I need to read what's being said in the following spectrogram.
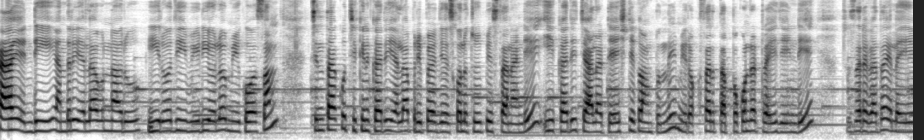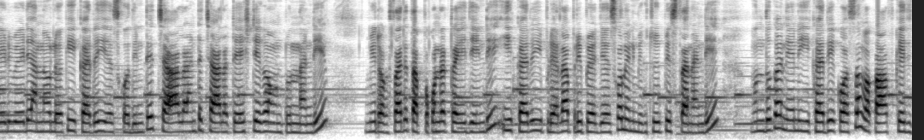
హాయ్ అండి. అందరూ ఎలా ఉన్నారు? ఈరోజు ఈ వీడియోలో మీకోసం చింతాకు చికెన్ కర్రీ ఎలా ప్రిపేర్ చేసుకోవాలో చూపిస్తానండి. ఈ కర్రీ చాలా టేస్టీగా ఉంటుంది. మీరు ఒకసారి తప్పకుండా ట్రై చేయండి. చూసారు కదా ఇలా ఏడు వేడి అన్నంలోకి ఈ కర్రీ వేసుకో తింటే చాలా అంటే చాలా టేస్టీగా ఉంటుందండి. మీరు ఒకసారి తప్పకుండా ట్రై చేయండి. ఈ కర్రీ ఇప్పుడు ఎలా ప్రిపేర్ చేసుకోవాలో నేను మీకు చూపిస్తానండి. ముందుగా నేను ఈ కర్రీ కోసం ఒక హాఫ్ కేజీ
